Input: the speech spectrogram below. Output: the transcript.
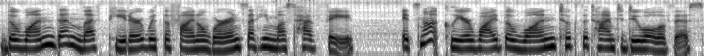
The one then left Peter with the final words that he must have faith. It's not clear why the one took the time to do all of this,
